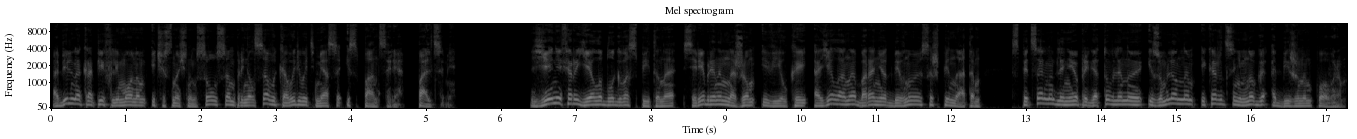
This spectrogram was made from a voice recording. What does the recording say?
Обильно окропив лимоном и чесночным соусом, принялся выковыривать мясо из панциря пальцами. Енифер ела благовоспитанно, серебряным ножом и вилкой, а ела она баранью отбивную со шпинатом, специально для нее приготовленную изумленным и, кажется, немного обиженным поваром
